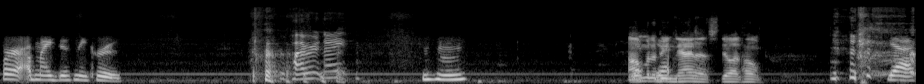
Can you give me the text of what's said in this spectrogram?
for my Disney cruise. For Pirate Night? hmm I'm gonna yep. be Nana still at home. Yes.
